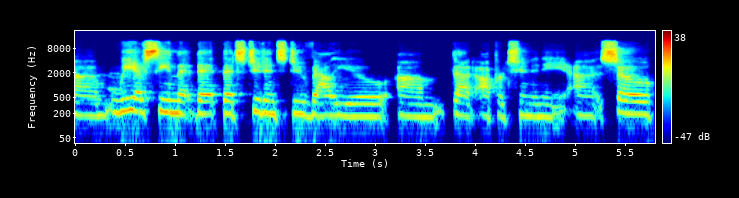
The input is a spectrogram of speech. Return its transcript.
um, we have seen that that that students do value um, that opportunity. Uh, so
